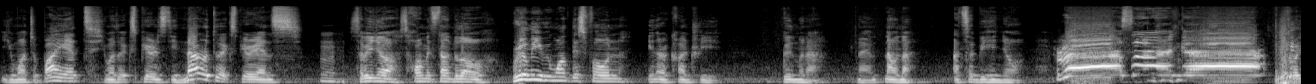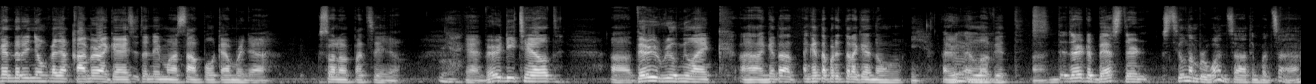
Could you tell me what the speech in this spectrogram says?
you want to buy it, you want to experience the Naruto experience, Mm. sabihin nyo sa comments down below, Realme, we want this phone in our country. Gawin mo na. now na. At sabihin nyo, Rasanga! Maganda rin yung kanyang camera, guys. Ito na yung mga sample camera niya. Gusto ko lang pat sa inyo. Yan, very detailed. Uh, very Realme-like. Uh, ang, ganda, ang ganda pa rin talaga nung... I, I love it. Uh, they're the best. They're still number one sa ating bansa. ah.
